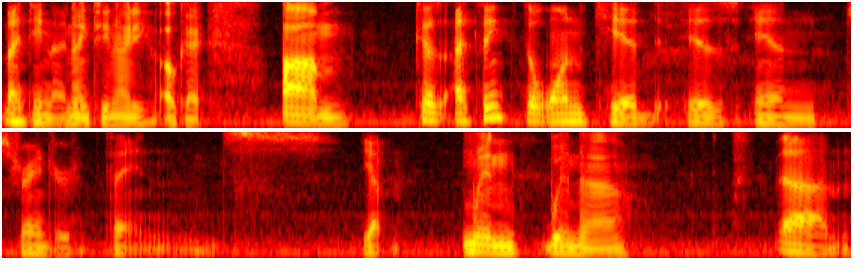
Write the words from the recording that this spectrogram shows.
1990. 1990. Okay. Um, Because I think the one kid is in Stranger Things. Yep. when when uh, um,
